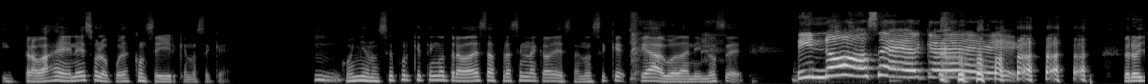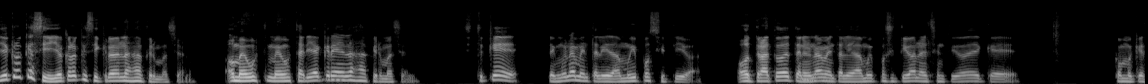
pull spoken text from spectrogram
y trabajas en eso, lo puedes conseguir, que no sé qué. mm. Coño, no sé por qué tengo trabada esa frase en la cabeza, no sé qué, qué hago, Dani, no sé. Di no sé qué. Pero yo creo que sí, yo creo que sí creo en las afirmaciones. O me, gust- me gustaría creer en las afirmaciones. Siento que tengo una mentalidad muy positiva. O trato de tener una mm. mentalidad muy positiva en el sentido de que como que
